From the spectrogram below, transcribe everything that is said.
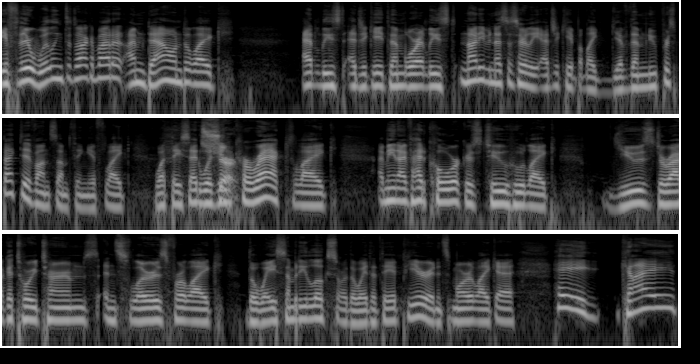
if they're willing to talk about it, I'm down to like. At least educate them, or at least not even necessarily educate, but like give them new perspective on something. If like what they said was Sure. incorrect, like I mean, I've had coworkers too who like use derogatory terms and slurs for like the way somebody looks or the way that they appear and it's more like a hey can i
